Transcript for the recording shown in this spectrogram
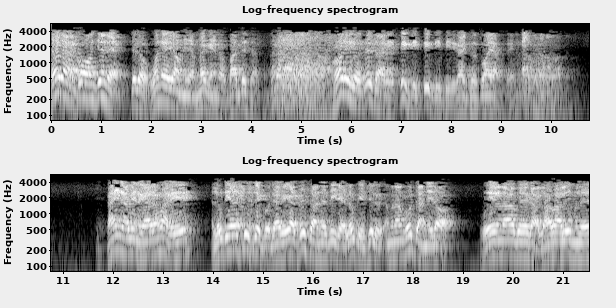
အဲ့ဒါကုံအောင်ကျင့်တဲ့ ကျွတ်တော့ဝန်းထဲရောက်နေရမက်ခင်တော့ဘာသစ္စာလဲဟောဒီလိုသစ္စာတွေသိသိသိသိပြီးတခါကျွတ်သွားရမယ်ခိုင်းတာဖြင့်ဒကာဓမ္မတွေအလုတ်တရားရှစ်စစ်ကိုဒါတွေကသစ္စာနဲ့သိတဲ့အလုတ်တွေဖြစ်လို့အမှန်ဘုဒ္ဓနေတော့ဝေဒနာပဲကလာပါလိမ့်မလဲ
